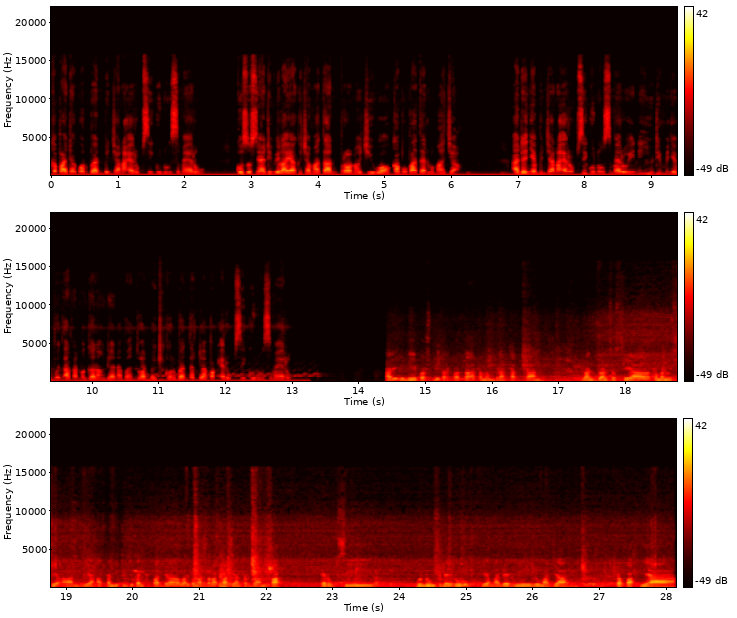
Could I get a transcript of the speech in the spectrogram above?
kepada korban bencana erupsi Gunung Semeru, khususnya di wilayah Kecamatan Pronojiwo, Kabupaten Lumajang. Adanya bencana erupsi Gunung Semeru ini Yudi menyebut akan menggalang dana bantuan bagi korban terdampak erupsi Gunung Semeru. Hari ini Polres Blitar Kota akan memberangkatkan bantuan sosial kemanusiaan yang akan ditujukan kepada warga masyarakat yang terdampak erupsi Gunung Semeru yang ada di Lumajang, tepatnya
